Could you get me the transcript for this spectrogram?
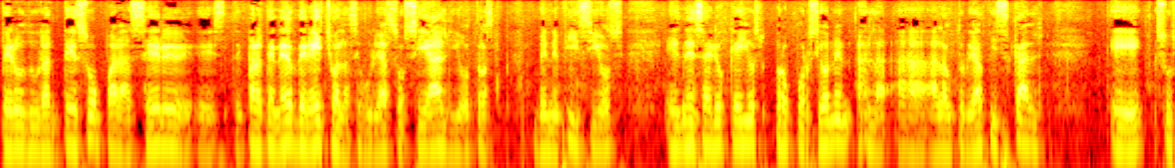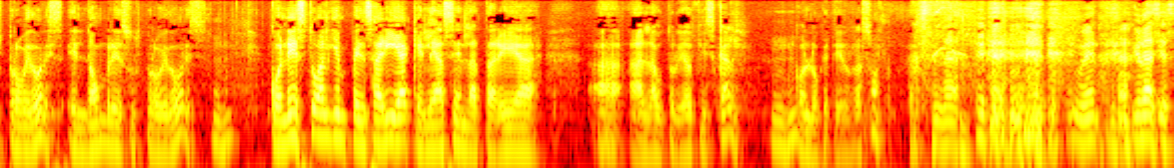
Pero durante eso, para hacer, eh, este, para tener derecho a la seguridad social y otros beneficios, es necesario que ellos proporcionen a la, a- a la autoridad fiscal eh, sus proveedores, el nombre de sus proveedores. Con esto alguien pensaría que le hacen la tarea a, a la autoridad fiscal, con lo que tiene razón. bueno, gracias.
